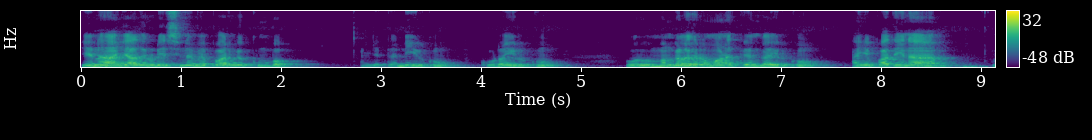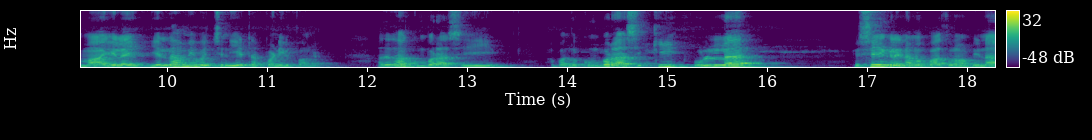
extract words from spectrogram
ஏன்னா அங்கே அதனுடைய சின்னமே பாருங்கள் கும்பம். அங்கே தண்ணி இருக்கும் குடம் இருக்கும் ஒரு மங்களகரமான தேங்காய் இருக்கும். அங்கே பார்த்தீங்கன்னா மா இலை எல்லாமே வச்சு நீட்டாக பண்ணியிருப்பாங்க. அதுதான் கும்பராசி. அப்போ அந்த கும்பராசிக்கு உள்ள விஷயங்களை நம்ம பார்த்துறோம் அப்படின்னா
